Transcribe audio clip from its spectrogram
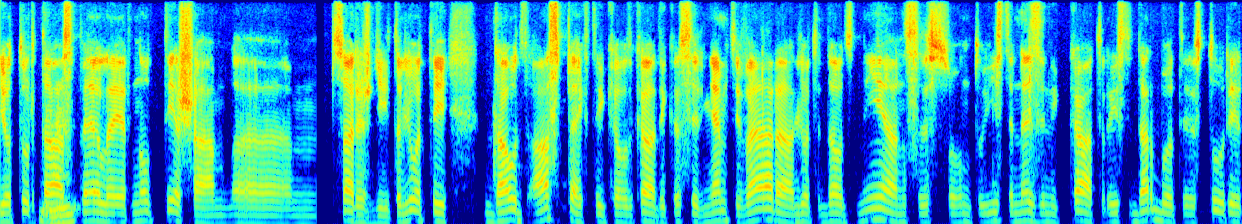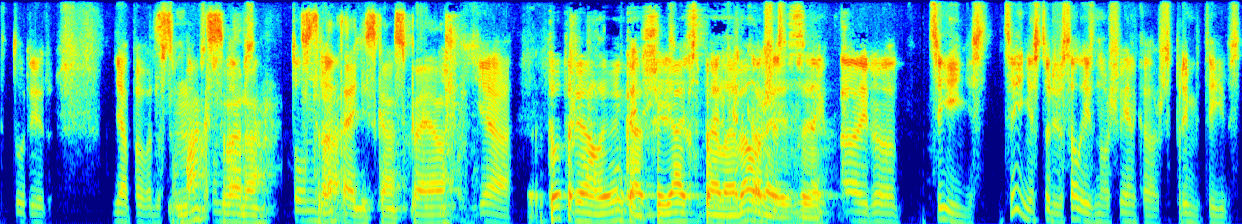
Jo tur tā mm -hmm. spēle ir nu, tiešām um, sarežģīta. Ļoti daudz aspekti, kaut kādi, kas ir ņemti vērā, ļoti daudz nianses, un tu īsti nezini, kā tur īsti darboties. Tur ir, tur ir jāpavada smagsvara strateģiskā spēle. Jā. Tutoriāli vienkārši jāizspēlē vēlreiz. Tā ir cīņas. Cīņas tur ir salīdzinoši vienkāršas, primitīvas.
